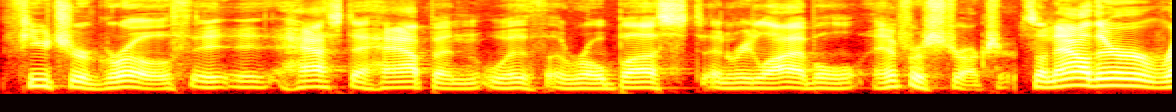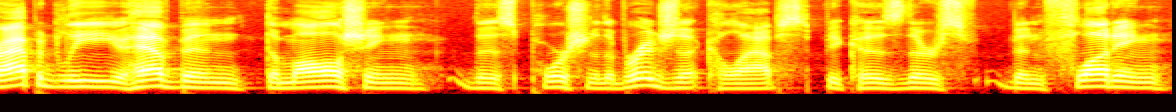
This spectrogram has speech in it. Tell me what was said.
future growth. It, it, has to happen with a robust and reliable infrastructure. So now they're rapidly have been demolishing this portion of the bridge that collapsed because there's been flooding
